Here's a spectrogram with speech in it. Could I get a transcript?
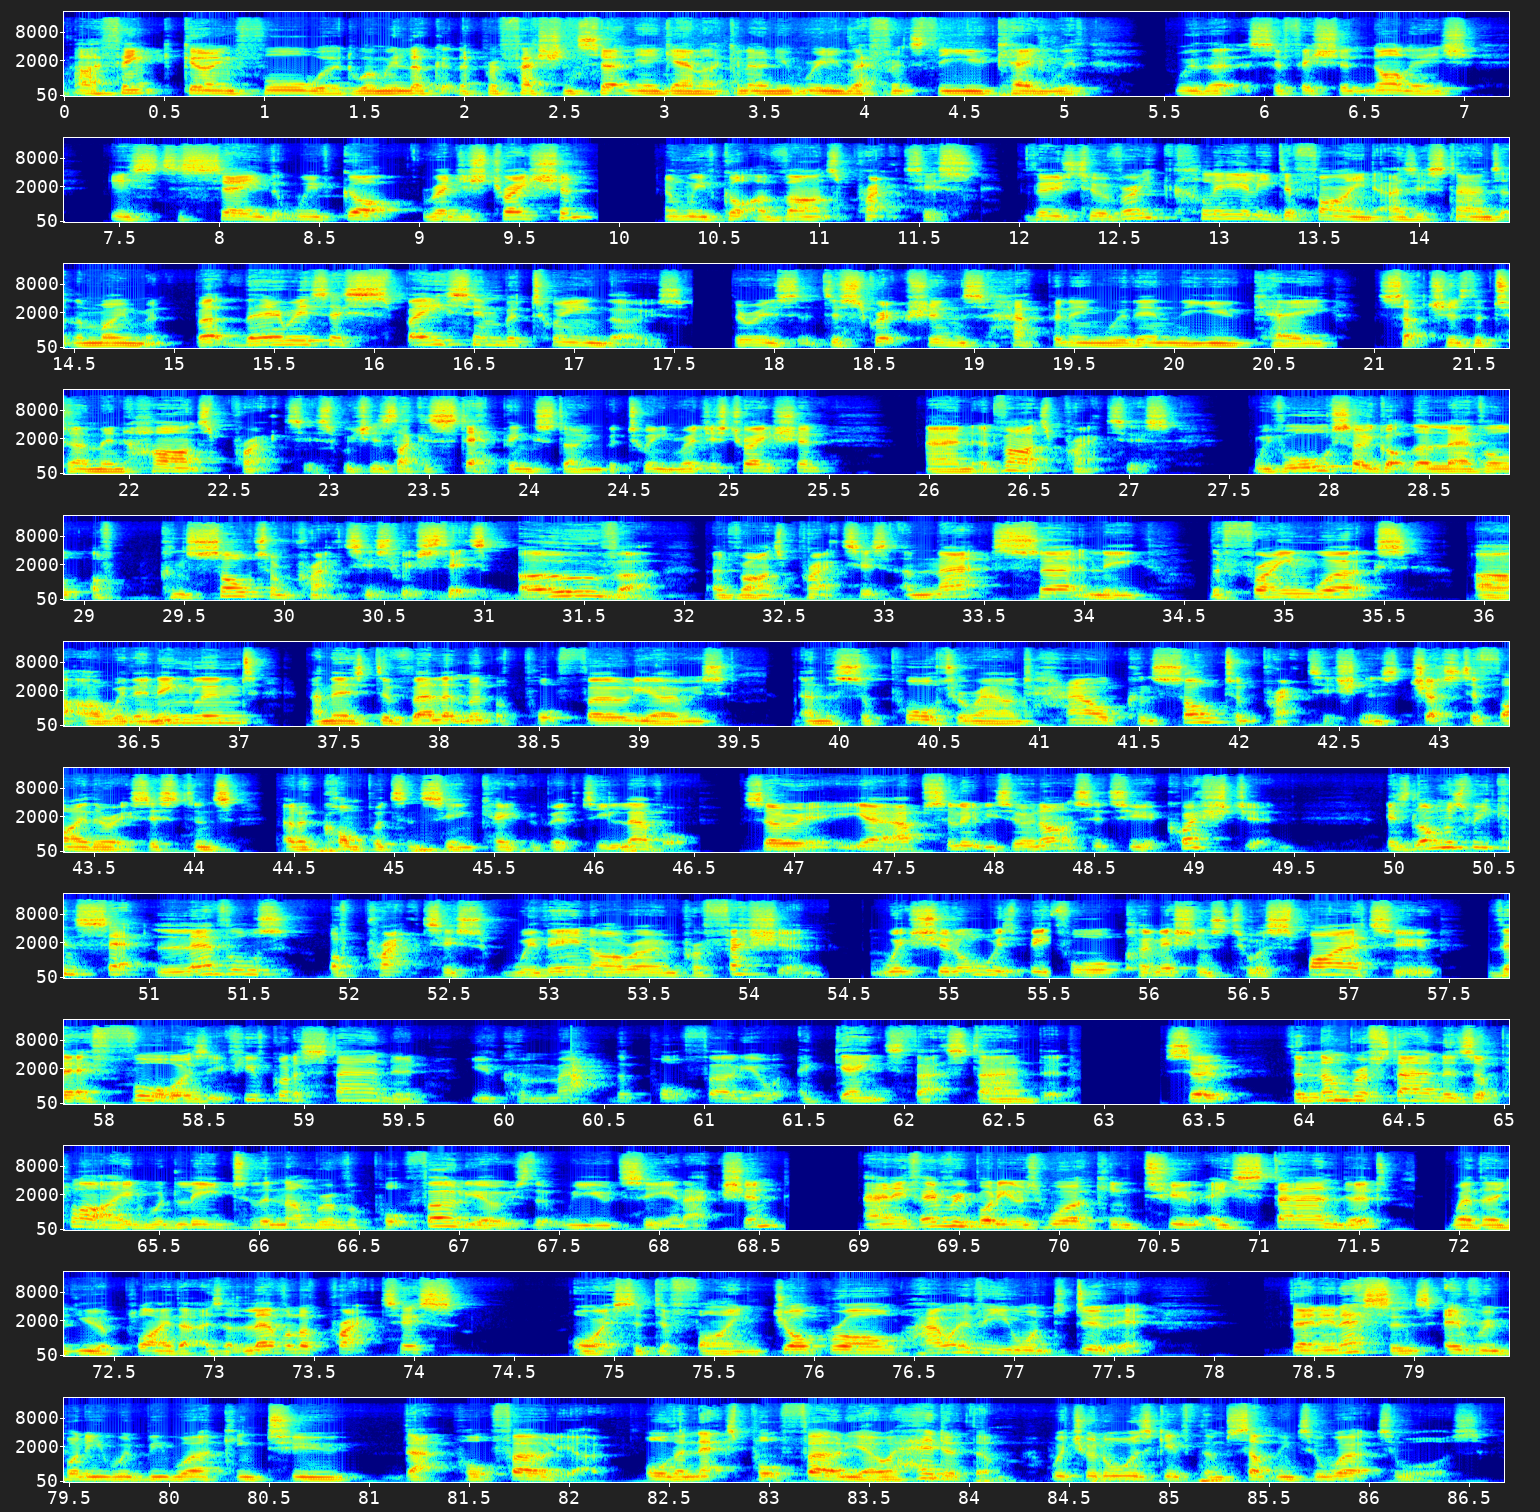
I think going forward, when we look at the profession, certainly again, I can only really reference the UK with with sufficient knowledge, is to say that we've got registration and we've got advanced practice. Those two are very clearly defined as it stands at the moment, but there is a space in between those. There is descriptions happening within the UK, such as the term enhanced practice, which is like a stepping stone between registration and advanced practice. We've also got the level of consultant practice, which sits over advanced practice. And that certainly the frameworks uh, are within England, and there's development of portfolios and the support around how consultant practitioners justify their existence at a competency and capability level. So, yeah, absolutely. So, in answer to your question, as long as we can set levels of practice within our own profession, which should always be for clinicians to aspire to, Therefore, as if you've got a standard, you can map the portfolio against that standard. So the number of standards applied would lead to the number of portfolios that we would see in action. And if everybody was working to a standard, whether you apply that as a level of practice or it's a defined job role, however you want to do it, then in essence, everybody would be working to that portfolio or the next portfolio ahead of them, which would always give them something to work towards.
